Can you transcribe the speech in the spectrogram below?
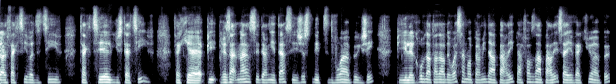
olfactive, auditive, tactile, gustative. Fait que, euh, puis présentement, ces derniers temps, c'est juste des petites voix un peu que j'ai. Puis le groupe d'entendeurs de voix, ça m'a permis d'en parler. Puis à force d'en parler, ça évacue un peu.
